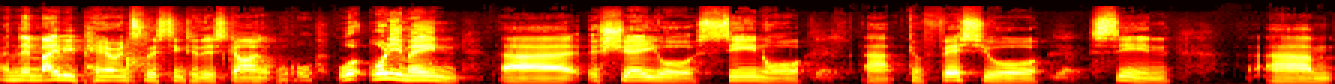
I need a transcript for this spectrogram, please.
And there may be parents listening to this going, What, what do you mean, uh, share your sin or uh, confess your sin? Um,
